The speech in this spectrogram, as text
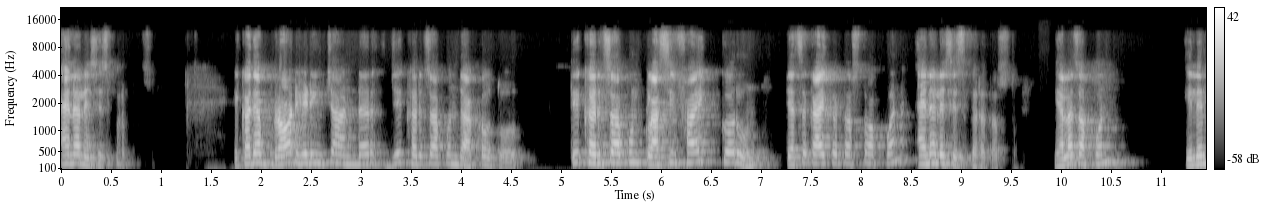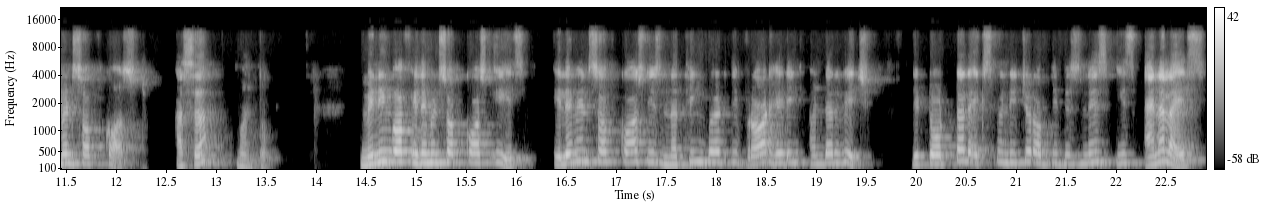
analysis purpose एखाद्या ब्रॉड हेडिंगच्या अंडर जे खर्च आपण दाखवतो ते खर्च आपण क्लासिफाय करून त्याचं काय करत असतो आपण? अनालिसिस करत असतो. यालाच आपण एलिमेंट्स ऑफ कॉस्ट असं म्हणतो. Meaning of elements of cost is elements of cost is nothing but the broad heading under which the total expenditure of the business is analyzed.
